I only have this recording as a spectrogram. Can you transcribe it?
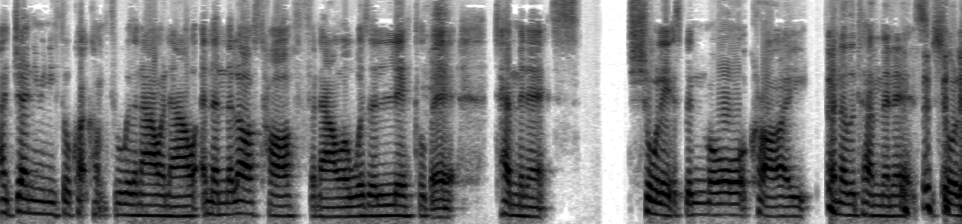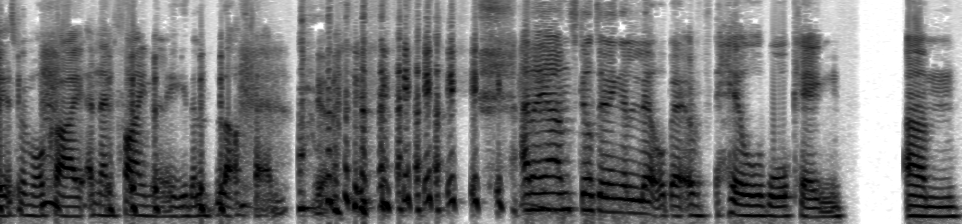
I genuinely feel quite comfortable with an hour now. And then the last half an hour was a little bit, ten minutes. Surely it's been more cry. Another ten minutes. Surely it's been more cry. And then finally the last ten. Yeah. and I am still doing a little bit of hill walking. Um,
